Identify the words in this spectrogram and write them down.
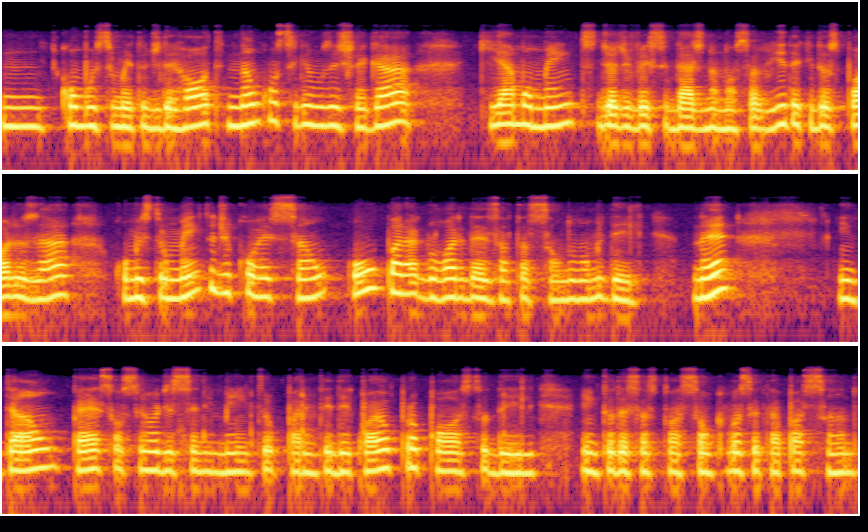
hum, como um instrumento de derrota, e não conseguimos enxergar que há momentos de adversidade na nossa vida que Deus pode usar como instrumento de correção ou para a glória da exaltação do nome dele, né? Então, peça ao Senhor discernimento para entender qual é o propósito dele em toda essa situação que você está passando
